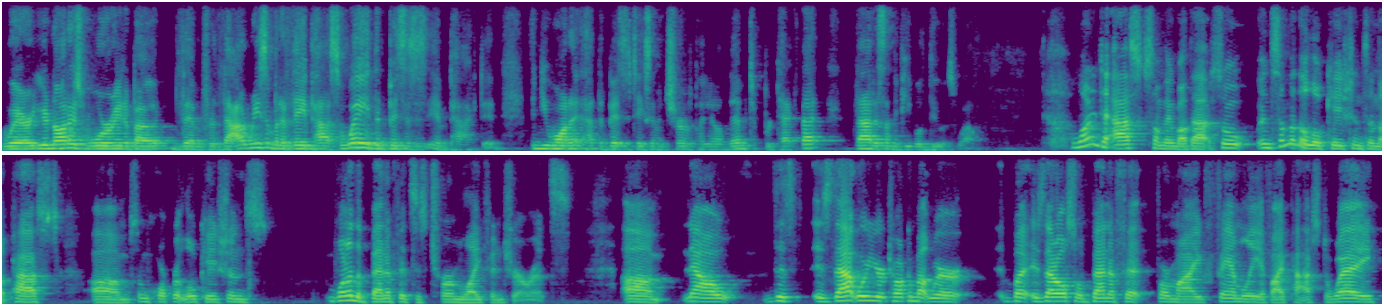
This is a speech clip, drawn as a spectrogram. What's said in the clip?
where you're not as worried about them for that reason but if they pass away the business is impacted. And you want to have the business take some insurance planning on them to protect that. That is something people do as well. I wanted to ask something about that. So in some of the locations in the past um, some corporate locations one of the benefits is term life insurance. Um, now this is that where you're talking about where but is that also a benefit for my family if I passed away?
